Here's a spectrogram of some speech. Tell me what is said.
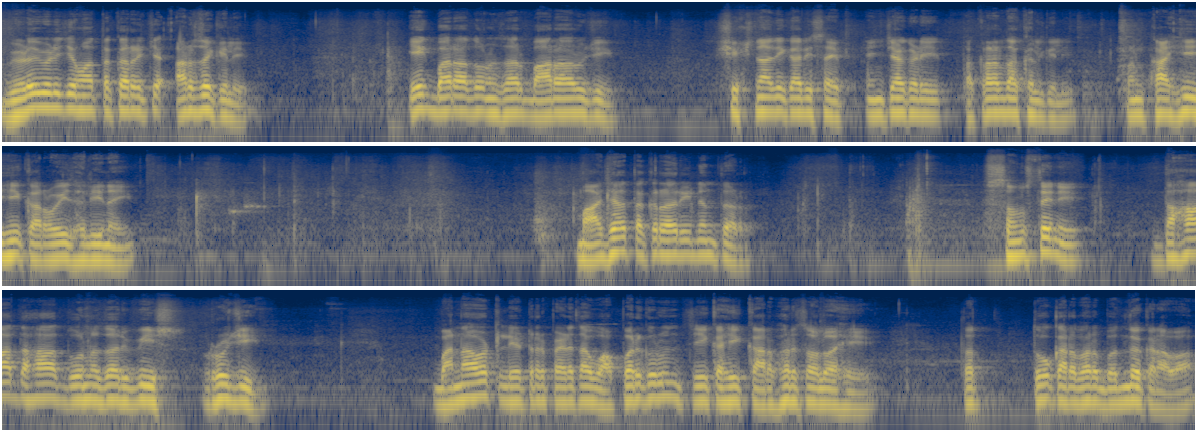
वेळोवेळी जेव्हा तक्रारीचे अर्ज केले एक बारा दोन हजार बारा रोजी शिक्षणाधिकारी साहेब यांच्याकडे तक्रार दाखल केली पण काहीही कारवाई झाली नाही. माझ्या तक्रारीनंतर संस्थेने दहा दहा दोन हजार वीस रोजी बनावट लेटर पॅडचा वापर करून जे काही कारभार चालू आहे तर तो कारभार बंद करावा.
